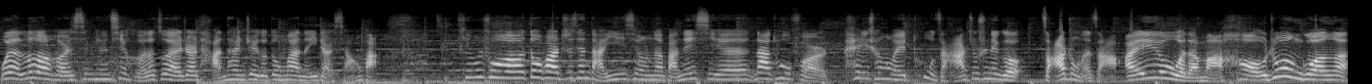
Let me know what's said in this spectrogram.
我也乐呵，心平气和的坐在这儿谈谈这个动漫的一点想法。听说豆瓣之前打一星呢，把那些那兔粉儿黑称为“兔杂”，就是那个杂种的杂。哎呦我的妈，好壮观啊！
